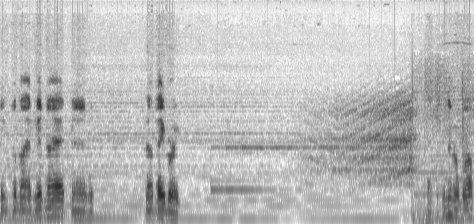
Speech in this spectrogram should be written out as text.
Thing come by at midnight and about daybreak. That's the mineral block.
